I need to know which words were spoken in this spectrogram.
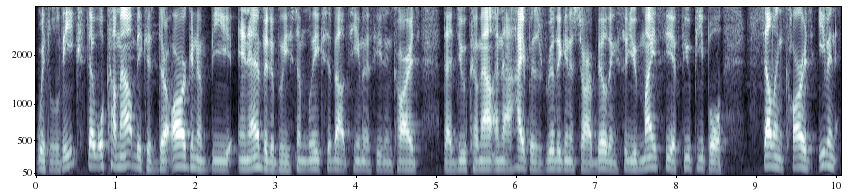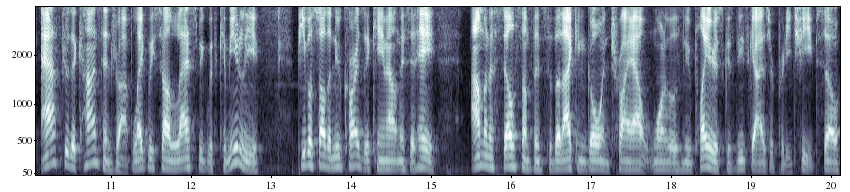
with leaks that will come out because there are going to be inevitably some leaks about Team of the Season cards that do come out, and that hype is really going to start building. So you might see a few people selling cards even after the content drop, like we saw last week with Community. People saw the new cards that came out and they said, hey, I'm going to sell something so that I can go and try out one of those new players because these guys are pretty cheap. So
